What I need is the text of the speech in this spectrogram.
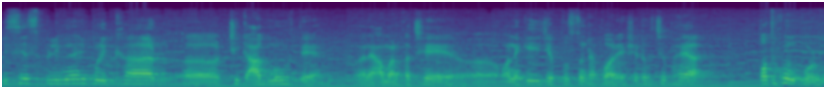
বিসিএস প্রিলিমিনারি পরীক্ষার ঠিক আগ মুহূর্তে মানে আমার কাছে অনেকেই যে প্রশ্নটা করে সেটা হচ্ছে, ভাইয়া, কতক্ষণ পড়ব?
